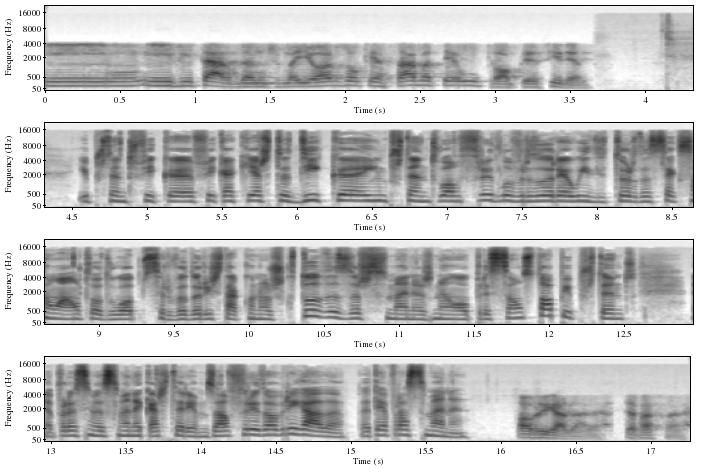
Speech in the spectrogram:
e evitar danos maiores ou, quem sabe, até o próprio acidente. E, portanto, fica, fica aqui esta dica importante. O Alfredo Lavrador é o editor da secção alta do Observador e está connosco todas as semanas na Operação Stop e, portanto, na próxima semana cá estaremos. Alfredo, obrigada. Até para a semana. Obrigado, Ana. Até para a semana.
